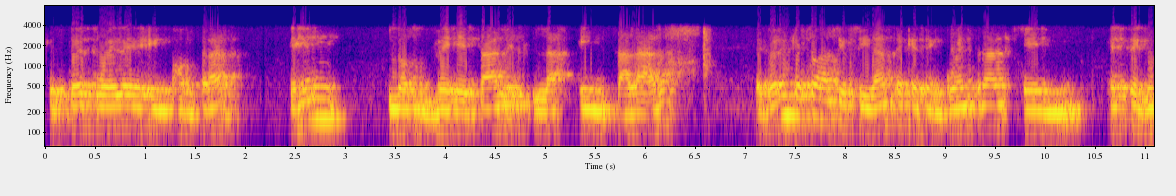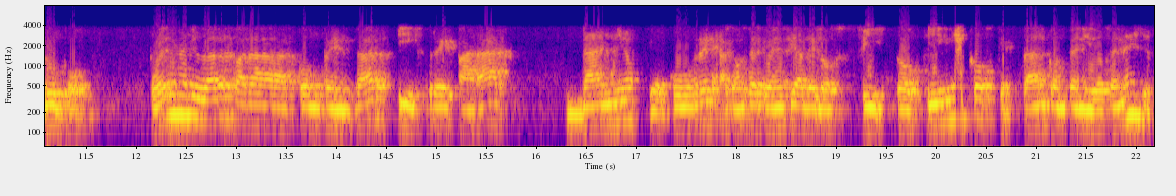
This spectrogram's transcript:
que usted puede encontrar en los vegetales, las ensaladas, Recuerden que estos antioxidantes que se encuentran en este grupo pueden ayudar para compensar y reparar daño que ocurre a consecuencia de los fitoquímicos que están contenidos en ellos.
